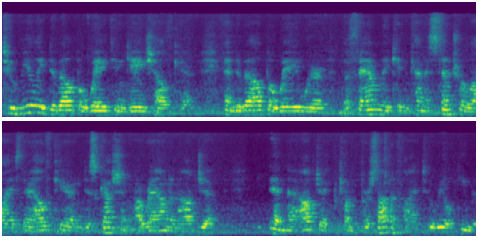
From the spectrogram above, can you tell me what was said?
to really develop a way to engage healthcare and develop a way where the family can kind of centralize their healthcare and discussion around an object and the object becomes personified to a real human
